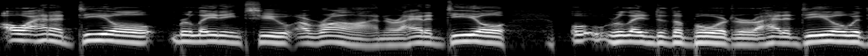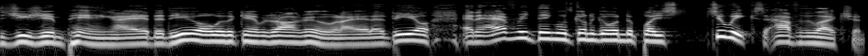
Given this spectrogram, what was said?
Oh, I had a deal relating to Iran, or I had a deal uh, relating to the border. I had a deal with Xi Jinping. I had a deal with Kim Jong Un. I had a deal, and everything was going to go into place two weeks after the election.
